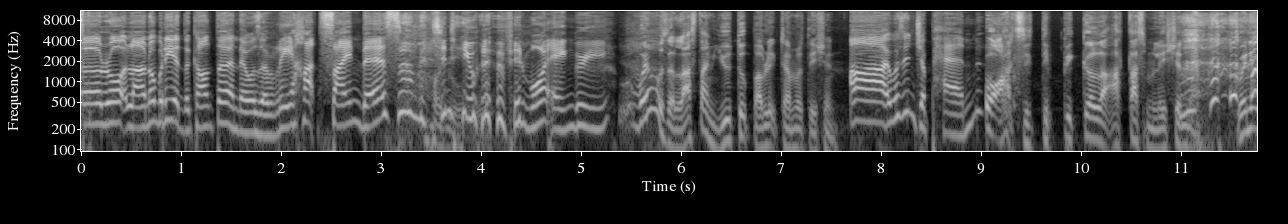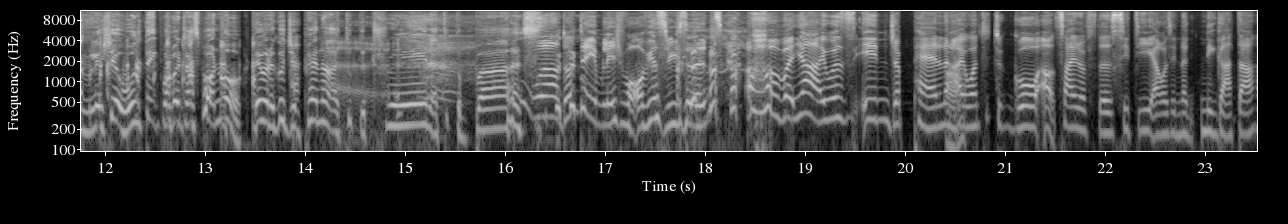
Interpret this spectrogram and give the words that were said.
The road lah, nobody at the counter, and there was a Rehat sign there. So imagine he would have been more angry. When was the last time you took public transportation? Uh, it was in Japan. Oh, it's a typical lah, atas Malaysian. lah. when in Malaysia, won't take public transport, no. Then when I go to Japan, ah, I took the train, I took the bus. Well, don't take English for obvious reasons. Uh, but yeah, it was in Japan. Uh-huh. I wanted to go outside of the city. I was in Niigata.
